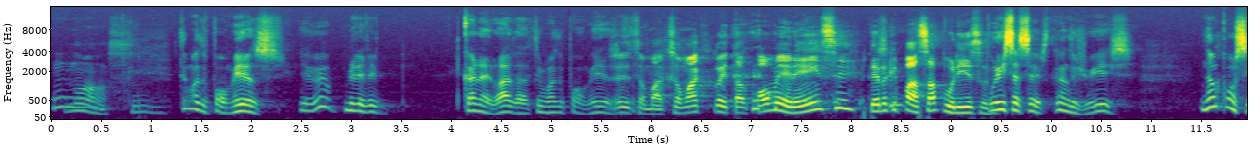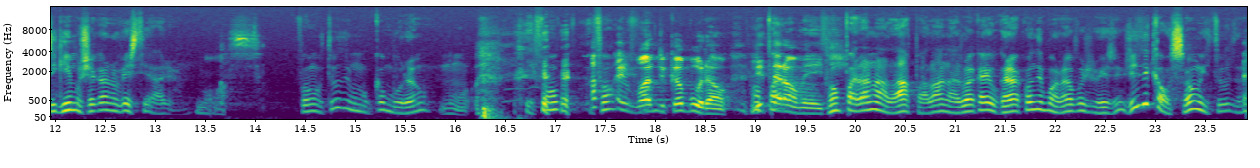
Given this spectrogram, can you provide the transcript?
Nossa. Turma do Palmeiras, eu, me levei canelada da turma do Palmeiras. Max. É o Max, coitado, palmeirense, tendo que passar por isso. Polícia cercando o juiz. Não conseguimos chegar no vestiário. Nossa. Fomos tudo num camburão Não. e fomos, fomos, embora de camburão, Vamos literalmente. Vamos parar na Lapa, lá na rua Caio Graça, onde morava o juiz. Gente de calção e tudo, né?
